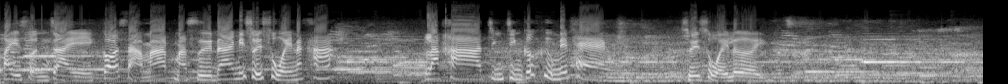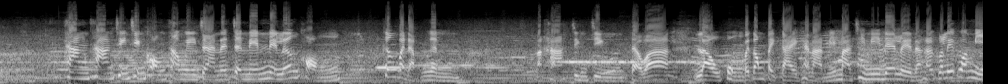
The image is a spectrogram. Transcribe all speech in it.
ใครสนใจก็สามารถมาซื้อได้มีสวยๆนะคะ ราคาจริงๆก็คือไม่แพงสวยๆเลย ทางทางจริง ๆ ของทางเวียงจันทร์จะเน้นในเรื่องของเครื่องประดับเงิน นะคะ จริงๆ แต่ว่าเราคงไม่ต้องไปไกลขนาดนี้มาที่นี่ได้เลยนะคะ ก็เรียกว่ามี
